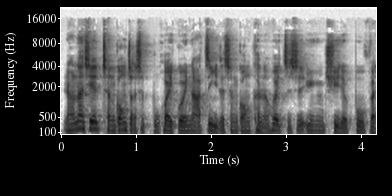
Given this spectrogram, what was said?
然后那些成功者是不会归纳自己的成功可能会只是运气的部分，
